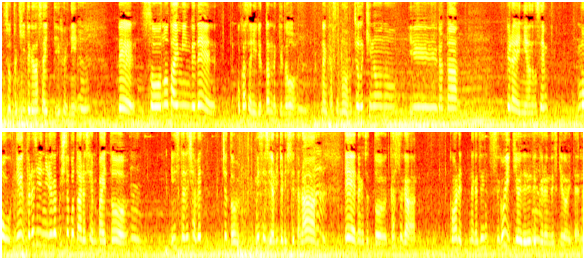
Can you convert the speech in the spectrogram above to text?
うん。ちょっと聞いてくださいっていう風に、うん。でそのタイミングでお母さんに言ったんだけど、うん。なんかそのちょうど昨日の夕方ぐらいにあの先もう留ブラジルに留学したことある先輩とうん。インスタで喋っちょっとメッセージやり取りしてたら、うん。でなんかちょっとガスが壊れなんか全すごい勢いで出てくるんですけど、みたいな、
